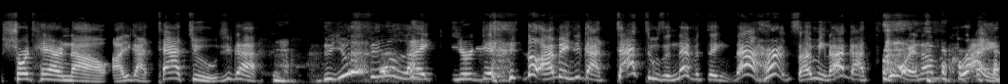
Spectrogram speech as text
short hair now. Uh, you got tattoos. You got. Do you feel like you're getting? No, I mean you got tattoos and everything. That hurts. I mean I got four and I'm crying.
